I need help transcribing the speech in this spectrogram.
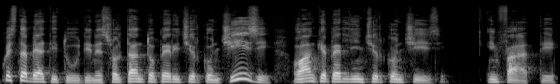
Questa beatitudine è soltanto per i circoncisi o anche per gli incirconcisi? Infatti,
